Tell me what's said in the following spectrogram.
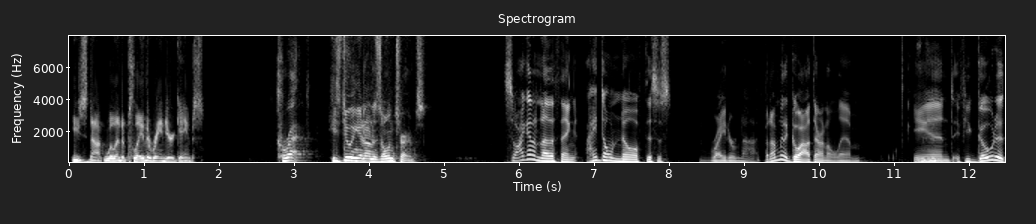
He's not willing to play the reindeer games. Correct. He's doing it on his own terms. So I got another thing. I don't know if this is right or not, but I'm going to go out there on a limb. Mm-hmm. And if you go to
